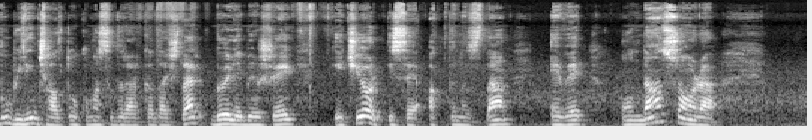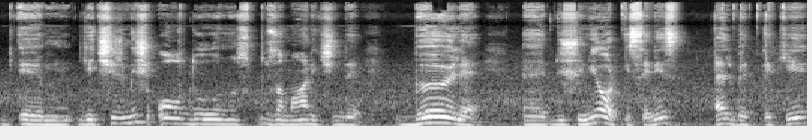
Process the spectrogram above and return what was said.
bu bilinçaltı okumasıdır arkadaşlar. Böyle bir şey geçiyor ise aklınızdan evet ondan sonra e, geçirmiş olduğunuz bu zaman içinde böyle e, düşünüyor iseniz elbette ki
